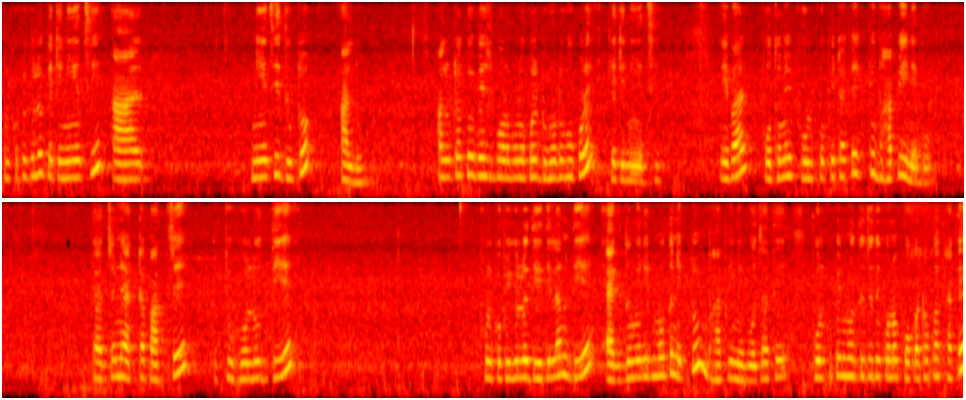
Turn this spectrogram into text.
ফুলকপিগুলো কেটে নিয়েছি আর নিয়েছি দুটো আলু। আলুটাকেও বেশ বড় বড় করে ডুমো ডুমো করে কেটে নিয়েছি। এবার প্রথমে ফুলকপিটাকে একটু ভাপিয়ে নেব। তার জন্য একটা পাত্রে একটু হলুদ দিয়ে ফুলকপিগুলো দিয়ে দিলাম, দিয়ে এক দু মিনিট মতন একটু ভাপিয়ে নেব যাতে ফুলকপির মধ্যে যদি কোনো পোকা টোকা থাকে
